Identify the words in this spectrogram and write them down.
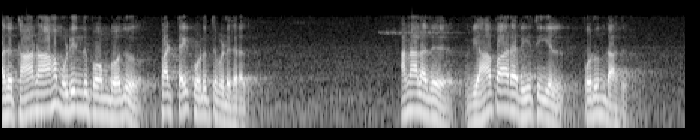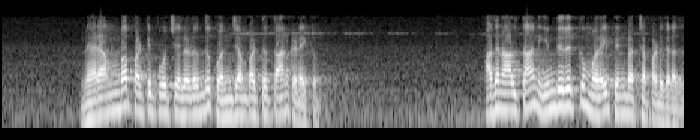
அது தானாக முடிந்து போகும்போது பட்டை கொடுத்து விடுகிறது. ஆனால் அது வியாபார ரீதியில் பொருந்தாது. நிரம்ப பட்டிப்பூச்சியிலிருந்து கொஞ்சம் பட்டுத்தான் கிடைக்கும். அதனால்தான் இன்றிருக்கும் முறை பின்பற்றப்படுகிறது.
